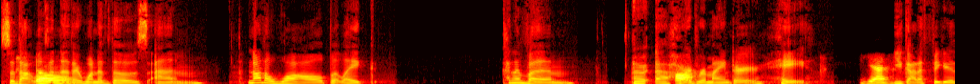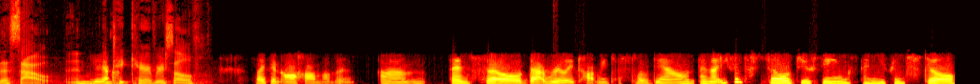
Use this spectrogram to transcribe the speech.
So that was So- another one of those, um, not a wall, but like kind of um, a, a hard Ah. reminder. Hey, yes, you got to figure this out and, Yeah. and take care of yourself. like an aha moment. Um, and so that really taught me to slow down, and that you can still do things, and you can still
